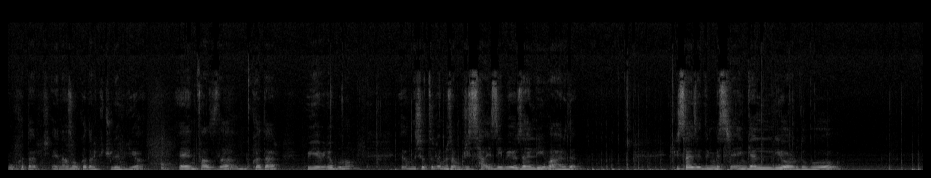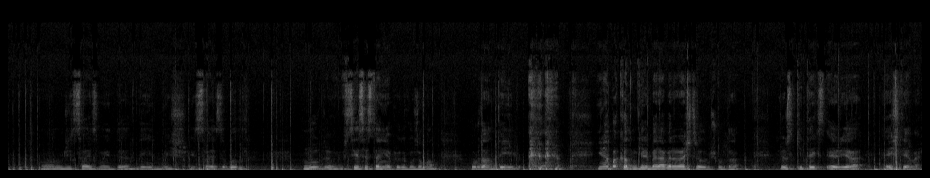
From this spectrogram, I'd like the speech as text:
o kadar, en az o kadar küçülebiliyor. En fazla bu kadar büyüyebiliyor. Bunun yanlış hatırlamıyorsam resize diye bir özelliği vardı. Resize edilmesini engelliyordu bu. Resize mıydı? Değilmiş. Resizable. Bunu CSS'ten yapıyorduk o zaman. Buradan değil. Yine bakalım. Gelin beraber araştıralım şurada. Diyoruz ki text area HTML.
